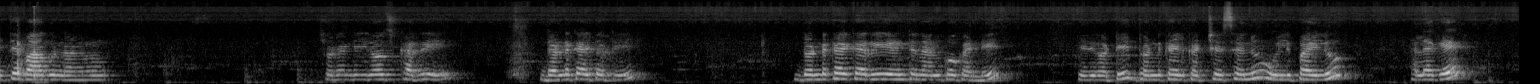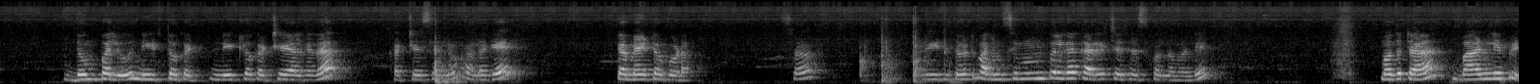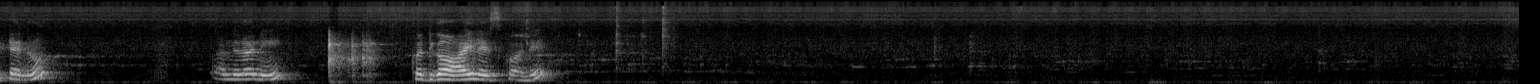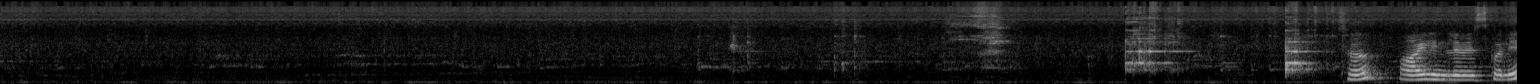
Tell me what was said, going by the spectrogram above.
నేనైతే బాగున్నాను. చూడండి ఈరోజు కర్రీ దొండకాయతోటి దొండకాయ కర్రీ ఏంటని అనుకోకండి. ఇదిగోటి దొండకాయలు కట్ చేశాను ఉల్లిపాయలు అలాగే దుంపలు నీటితో కట్ నీటిలో కట్ చేయాలి కదా కట్ చేశాను. అలాగే టమాటో కూడా. సో వీటితోటి మనం సింపుల్గా కర్రీ చేసేసుకుందామండి. మొదట బాండ్లీ పెట్టాను. అందులోని కొద్దిగా ఆయిల్ వేసుకోవాలి. సో ఆయిల్ ఇందులో వేసుకొని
